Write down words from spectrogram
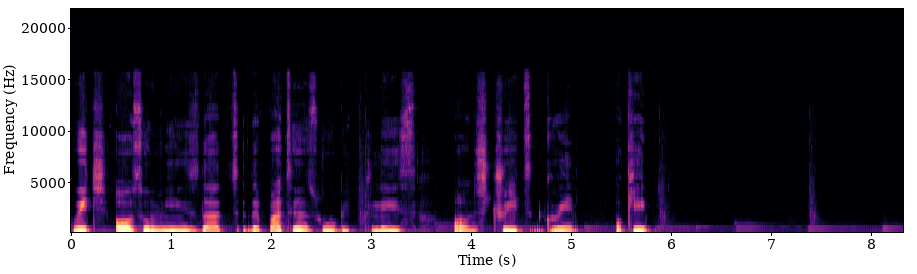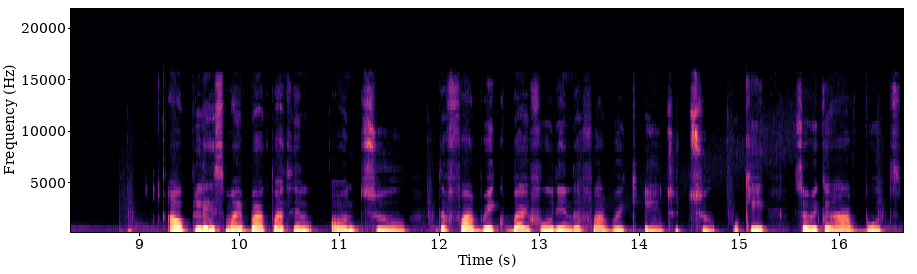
which also means that the patterns will be placed on straight grain okay I'll place my back pattern onto the fabric by folding the fabric into two okay so we can have both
